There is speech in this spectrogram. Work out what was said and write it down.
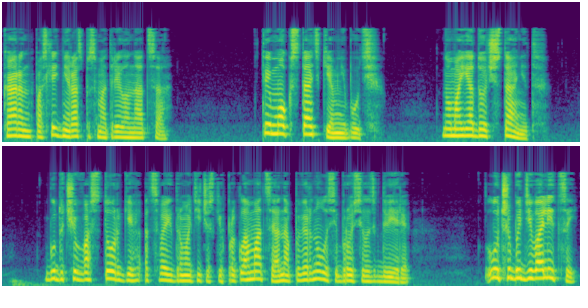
Карен последний раз посмотрела на отца. «Ты мог стать кем-нибудь, но моя дочь станет». Будучи в восторге от своих драматических прокламаций, она повернулась и бросилась к двери. «Лучше быть девалицей,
